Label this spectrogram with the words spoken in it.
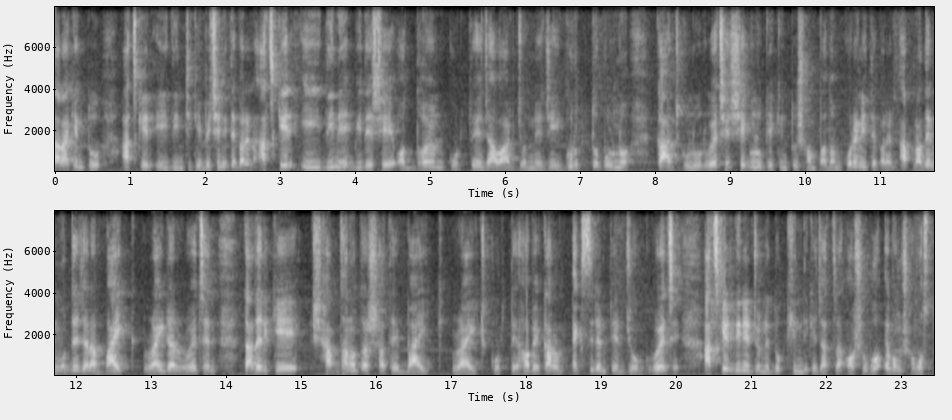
তারা কিন্তু আজকের এই দিনটিকে বেছে নিতে পারেন। আজকের এই দিনে বিদেশে অধ্যয়ন করতে যাওয়ার জন্য যেই গুরুত্বপূর্ণ কাজগুলো রয়েছে, সেগুলোকে কিন্তু সম্পাদন করে নিতে পারেন। আপনাদের মধ্যে যারা বাইক রাইডার রয়েছেন, তাদেরকে সাবধানতার সাথে বাইক রাইড করতে হবে, কারণ অ্যাক্সিডেন্টের যোগ রয়েছে। আজকের দিনের জন্য দক্ষিণ দিকে যাত্রা অশুভ এবং সমস্ত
